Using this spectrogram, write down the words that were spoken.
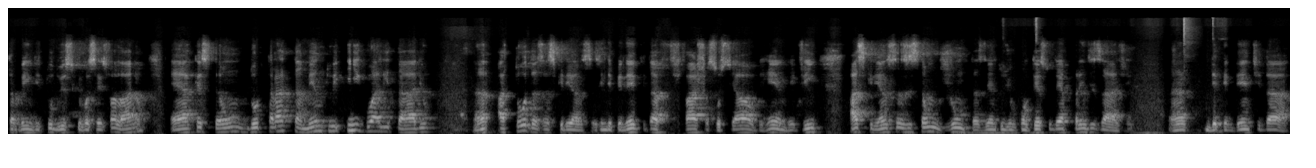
também de tudo isso que vocês falaram é a questão do tratamento igualitário né, a todas as crianças, independente da faixa social, de renda, enfim, as crianças estão juntas dentro de um contexto de aprendizagem, né, independente da,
